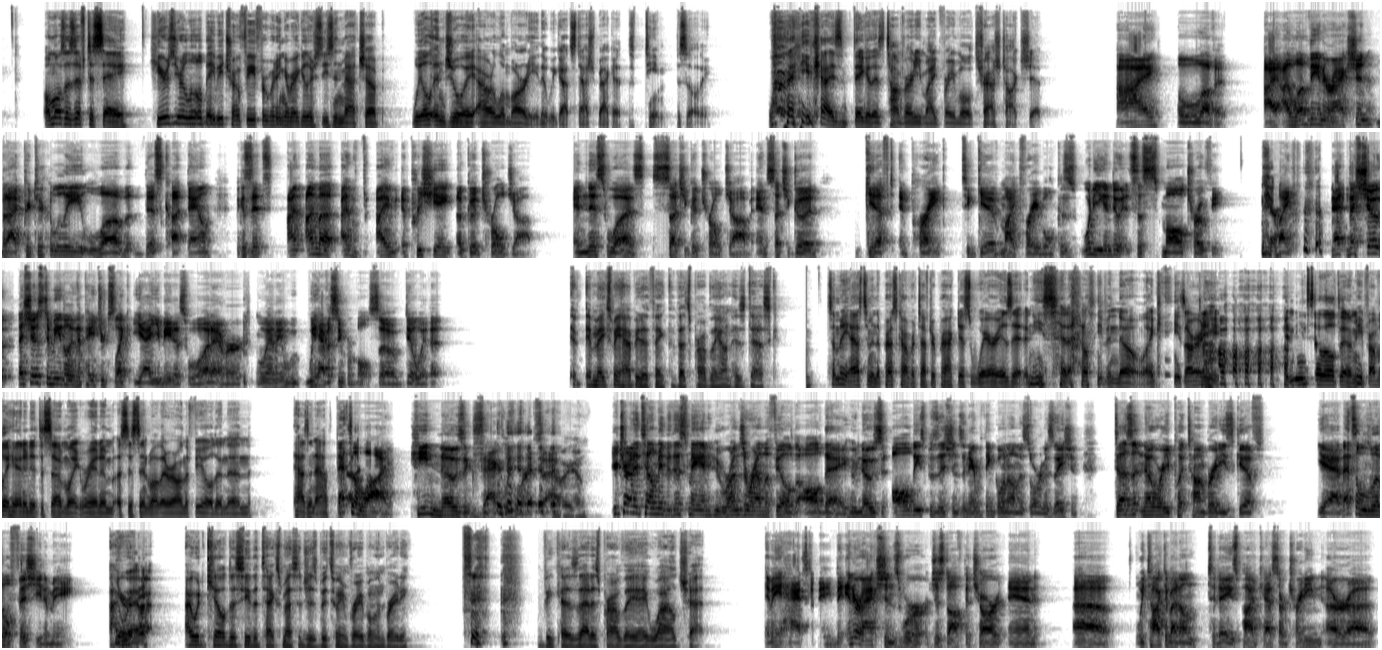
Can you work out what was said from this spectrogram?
Almost as if to say, here's your little baby trophy for winning a regular season matchup. We'll enjoy our Lombardi that we got stashed back at the team facility. What do you guys think of this Tom Brady, Mike Vrabel trash talk shit? I love it. I, I love the interaction, but I particularly love this cut down because it's I'm I'm a I I appreciate a good troll job, and this was such a good troll job and such a good gift and prank to give Mike Vrabel because what are you gonna do? It's a small trophy. Yeah. Like that that show that shows to me like the Patriots like yeah you beat us whatever I mean we have a Super Bowl so deal with it it. It makes me happy to think that that's probably on his desk. Somebody asked him in the press conference after practice, where is it? And he said, I don't even know. Like, he's already, it means so little to him. He probably handed it to some like random assistant while they were on the field and then hasn't asked. That's a lie. He knows exactly where it's at. oh yeah. You're trying to tell me that this man who runs around the field all day, who knows all these positions and everything going on in this organization, doesn't know where you put Tom Brady's gift? Yeah, that's a little fishy to me. I You're would, right. I, I would kill to see the text messages between Vrabel and Brady because that is probably a wild chat. I mean, it has to be. The interactions were just off the chart, and uh, we talked about it on today's podcast, our training, our uh,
